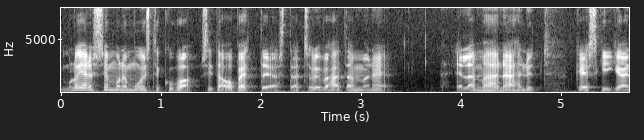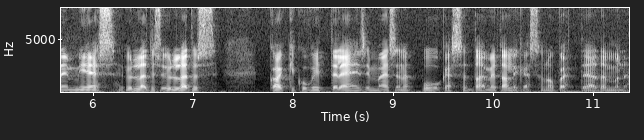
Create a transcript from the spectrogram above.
mulla on jäänyt semmoinen muistikuva sitä opettajasta, että se oli vähän tämmöinen elämää nähnyt keski-ikäinen mies, yllätys, yllätys. Kaikki kuvittelee ensimmäisenä puukässän tai metallikässän opettaja tämmöinen.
